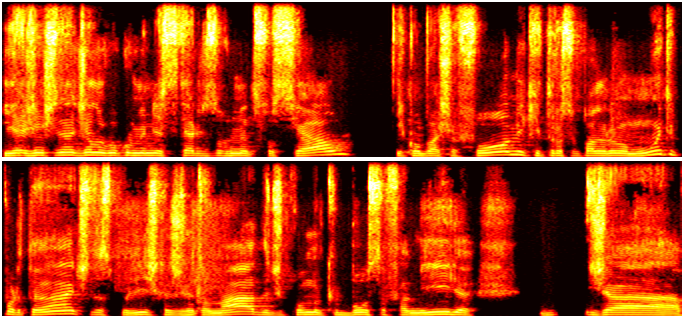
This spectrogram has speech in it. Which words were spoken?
E a gente né, dialogou com o Ministério do Desenvolvimento Social e Combate à Fome, que trouxe um panorama muito importante das políticas de retomada, de como que o Bolsa Família já a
